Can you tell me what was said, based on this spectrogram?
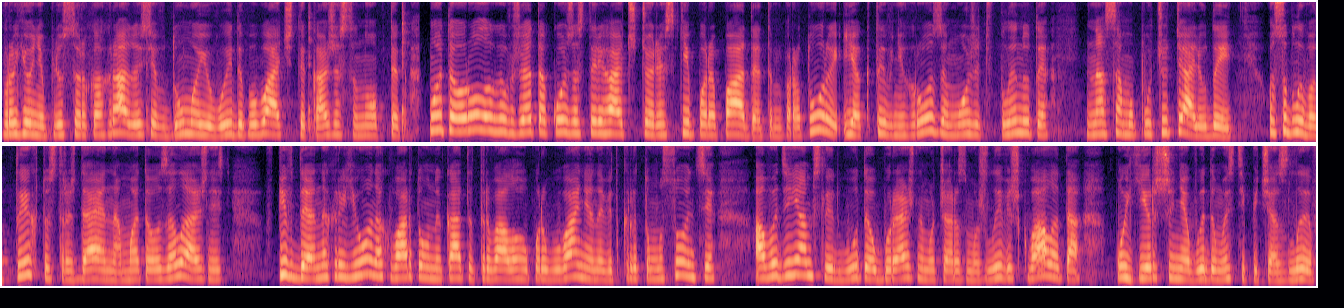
в районі плюс 40 градусів. Думаю, вийде побачити, каже синоптик. Метеорологи вже також застерігають, що різкі перепади температури і активні грози можуть вплинути на самопочуття людей, особливо тих, хто страждає на метеозалежність. Південних регіонах варто уникати тривалого перебування на відкритому сонці, а водіям слід бути обережними через можливі шквали та погіршення видимості під час злив.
